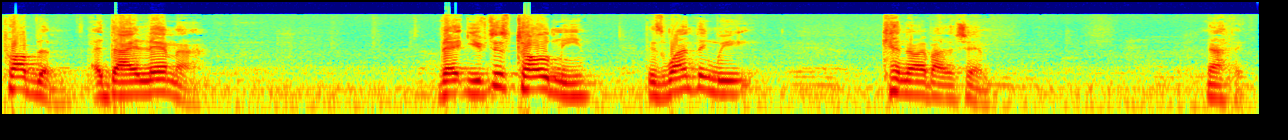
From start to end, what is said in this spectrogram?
problem, a dilemma. That you've just told me there's one thing we can know about Hashem. Nothing.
